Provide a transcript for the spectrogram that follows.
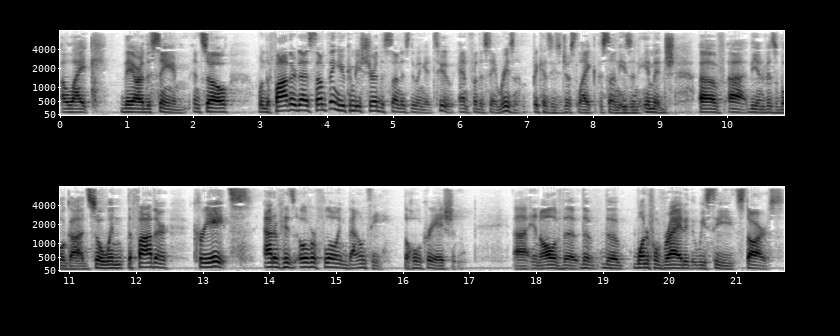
alike. They are the same. And so when the Father does something, you can be sure the Son is doing it too, and for the same reason, because he's just like the Son. He's an image of uh, the invisible God. So when the Father creates out of his overflowing bounty the whole creation, uh, and all of the, the, the wonderful variety that we see, stars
